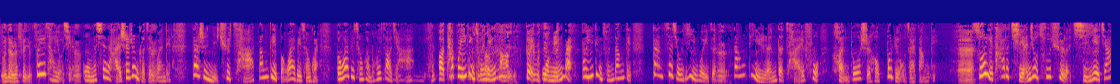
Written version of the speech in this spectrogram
温州人是有钱，非常有钱。我们现在还是认可这个观点。但是你去查当地本外币存款，本外币存款不会造假啊，它不一定存银行。对，我明白，不一定存当地，但这就意味着当地人的财富很多时候不留在当地。哎，所以他的钱就出去了，企业家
